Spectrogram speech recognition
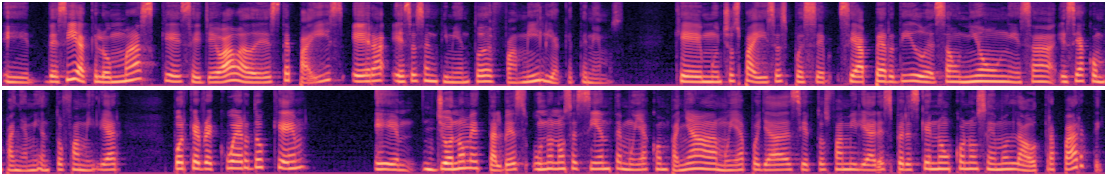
eh, decía que lo más que se llevaba de este país era ese sentimiento de familia que tenemos, que en muchos países pues se, se ha perdido esa unión, esa, ese acompañamiento familiar, porque recuerdo que em, yo no me, tal vez uno no se siente muy acompañada, muy apoyada de ciertos familiares, pero es que no conocemos la otra parte.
